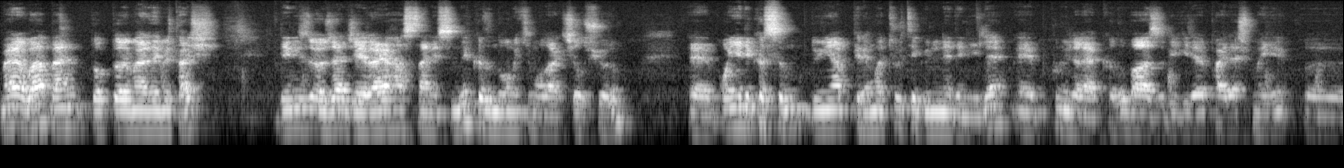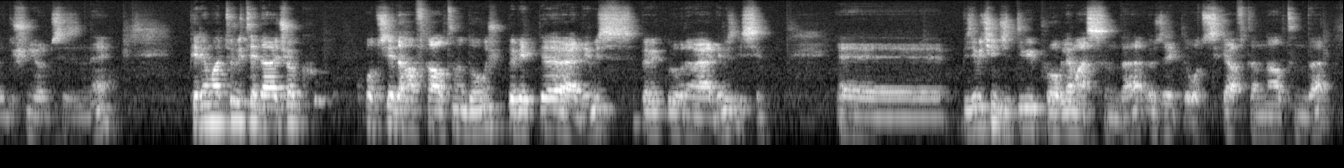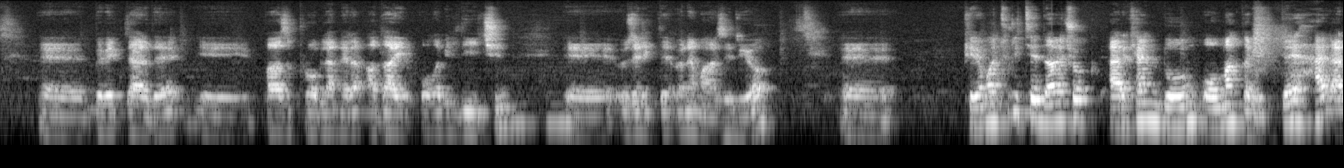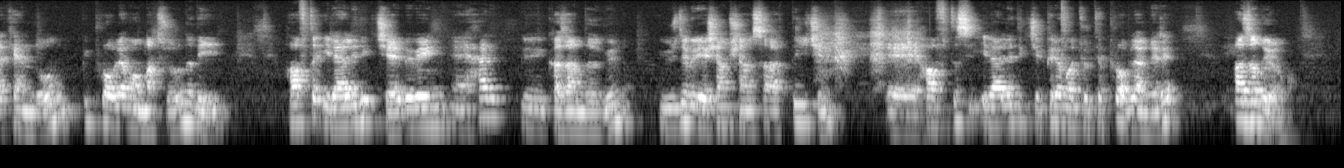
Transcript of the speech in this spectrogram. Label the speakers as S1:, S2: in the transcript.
S1: Merhaba, ben Doktor Ömer Demirtaş. Denizli Özel Cerrahi Hastanesi'nde kadın doğum hekimi olarak çalışıyorum. Ee, 17 Kasım Dünya Prematürite Günü nedeniyle e, bu konuyla alakalı bazı bilgileri paylaşmayı e, düşünüyorum sizinle. Prematürite daha çok 37 hafta altında doğmuş bebeklere verdiğimiz, bebek grubuna verdiğimiz isim. Ee, bizim için ciddi bir problem aslında. Özellikle 32 haftanın altında e, bebeklerde e, bazı problemlere aday olabildiği için e, özellikle önem arz ediyor. E, prematürite daha çok erken doğum olmakla birlikte her erken doğum bir problem olmak zorunda değil. Hafta ilerledikçe bebeğin e, her e, kazandığı gün yüzde bir yaşam şansı arttığı için e, haftası ilerledikçe prematürite problemleri azalıyor.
